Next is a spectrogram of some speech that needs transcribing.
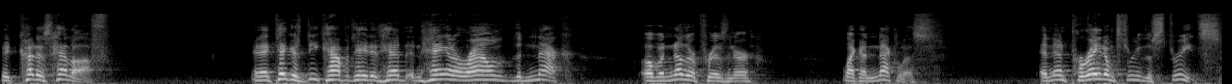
they'd cut his head off. And they'd take his decapitated head and hang it around the neck of another prisoner like a necklace. And then parade them through the streets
